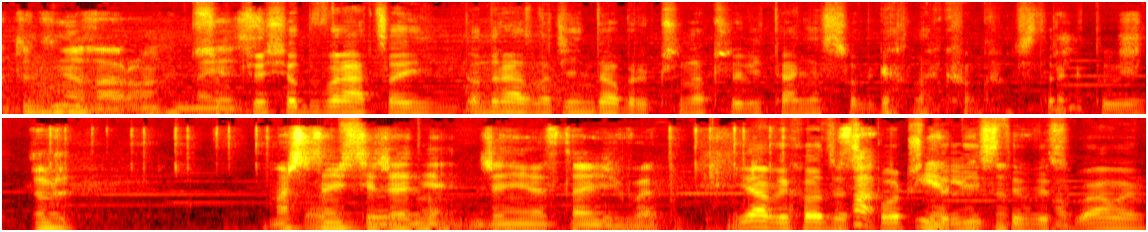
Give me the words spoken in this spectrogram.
A to dinozaur, on chyba jest... się odwraca i od razu na dzień dobry przy na przywitanie z shotguna kogoś traktuje. Dobrze. Masz No, szczęście, że nie, super. że nie dostałeś w łeb. Ja wychodzę z poczty, listy to- wysłałem,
